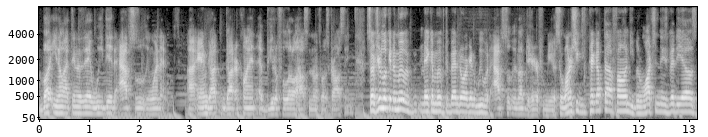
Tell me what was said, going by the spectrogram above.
but you know at the end of the day we did absolutely win it uh, and got got our client a beautiful little house in Northwest Crossing. So if you're looking to move, make a move to Bend, Oregon, we would absolutely love to hear from you. So why don't you pick up that phone? You've been watching these videos,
